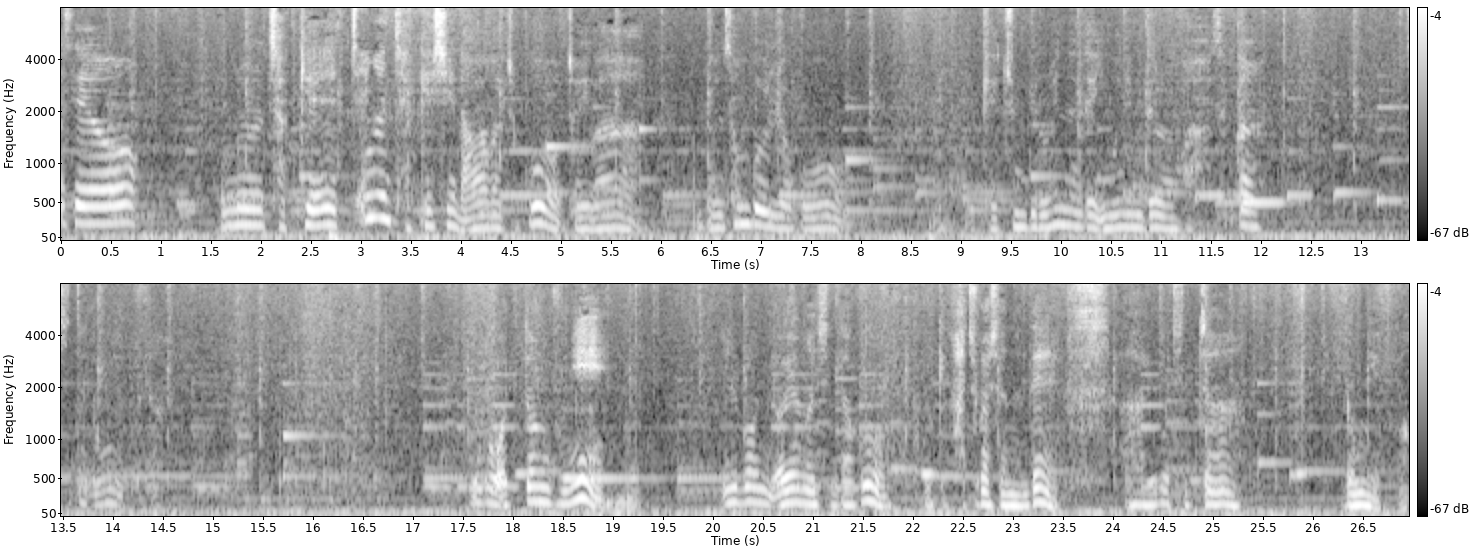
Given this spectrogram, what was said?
안녕하세요. 오늘 자켓, 쨍한 자켓이 나와가지고 저희가 한번 선보이려고 이렇게 준비를 했는데 이모님들, 와, 색깔 진짜 너무 예쁘다. 그리고 어떤 분이 일본 여행하신다고 이렇게 가져가셨는데, 아, 이거 진짜 너무 예뻐.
